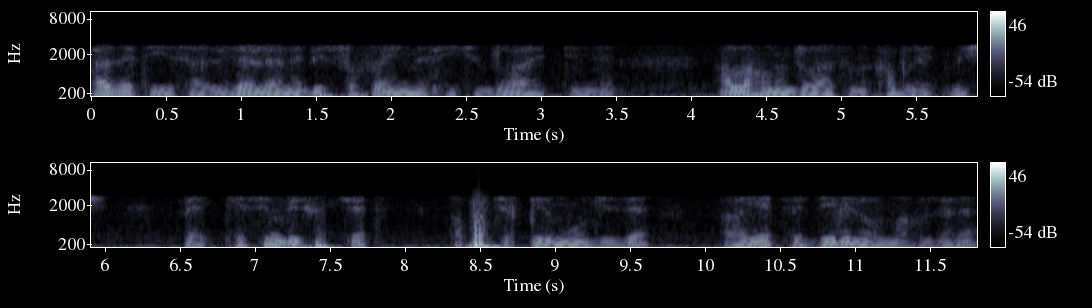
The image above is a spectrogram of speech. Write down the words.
Hz. İsa üzerlerine bir sofra inmesi için dua ettiğinde Allah onun duasını kabul etmiş ve kesin bir hüccet, apaçık bir mucize, ayet ve delil olmak üzere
